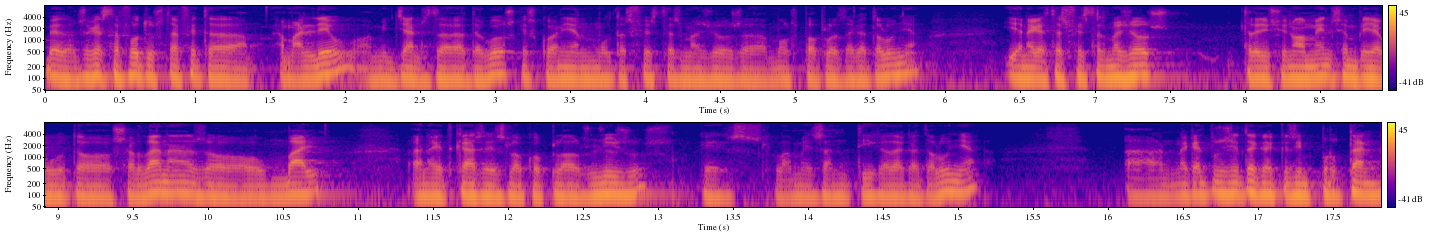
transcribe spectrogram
Bé, doncs aquesta foto està feta a Manlleu, a mitjans d'agost, que és quan hi ha moltes festes majors a molts pobles de Catalunya, i en aquestes festes majors tradicionalment sempre hi ha hagut o sardanes o un ball, en aquest cas és la Copla dels Lluïsos, que és la més antiga de Catalunya. En aquest projecte crec que és important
